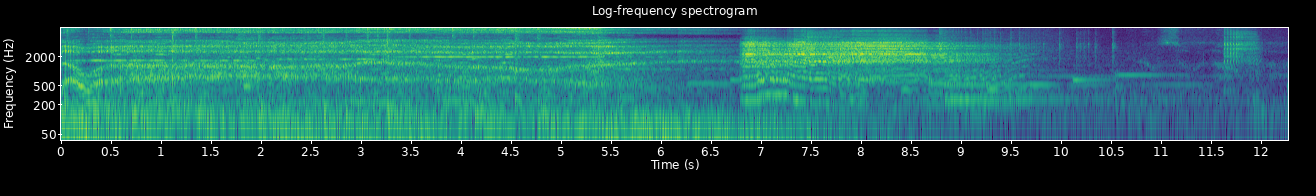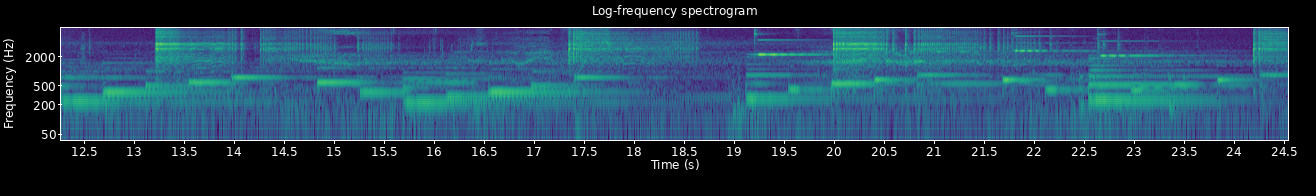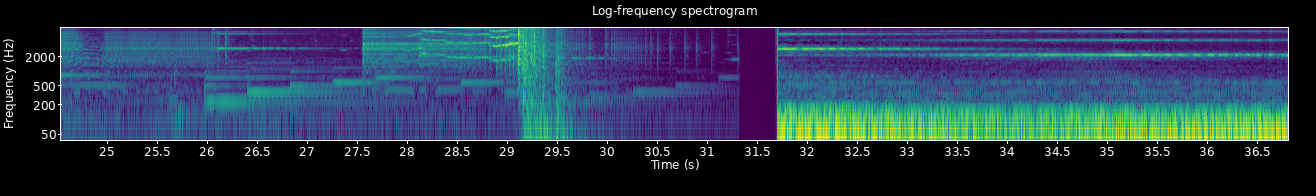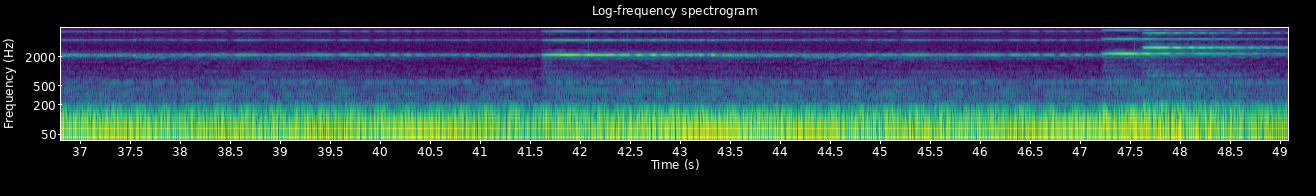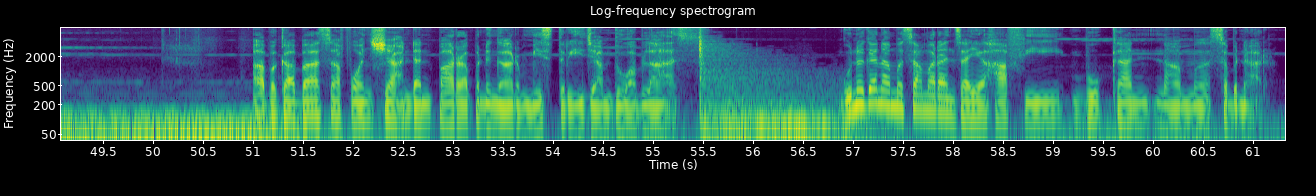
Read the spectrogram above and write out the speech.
lawan. Apa khabar Safwan Syah dan para pendengar Misteri Jam 12? Gunakan nama samaran saya Hafi, bukan nama sebenar.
